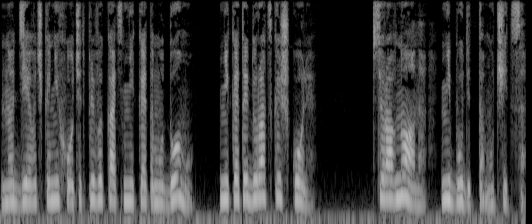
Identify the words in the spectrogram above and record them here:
Но девочка не хочет привыкать ни к этому дому, ни к этой дурацкой школе. Все равно она не будет там учиться.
